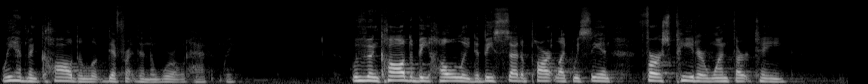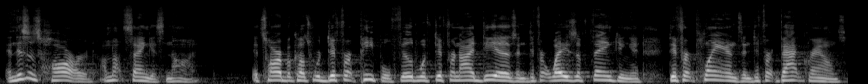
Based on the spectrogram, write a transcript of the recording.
we have been called to look different than the world, haven't we? We've been called to be holy, to be set apart like we see in 1 Peter 1:13. And this is hard. I'm not saying it's not. It's hard because we're different people filled with different ideas and different ways of thinking and different plans and different backgrounds.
